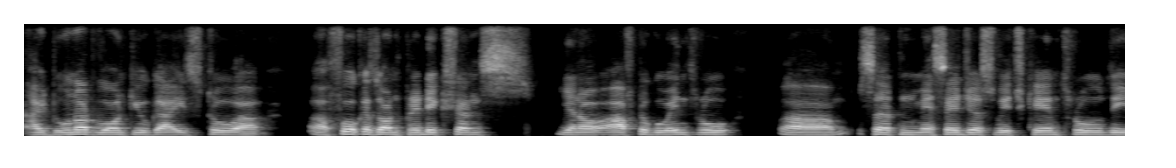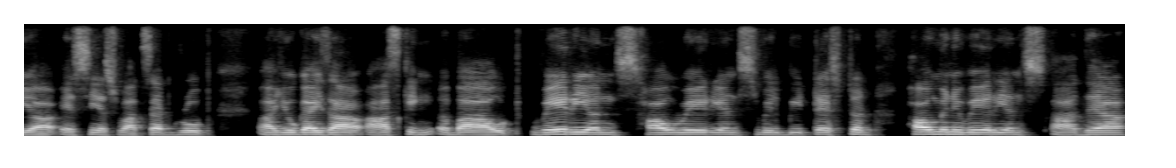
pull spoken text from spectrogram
I do not want you guys to uh, uh, focus on predictions you know after going through um, certain messages which came through the scs uh, whatsapp group. Uh, you guys are asking about variants how variants will be tested how many variants are there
